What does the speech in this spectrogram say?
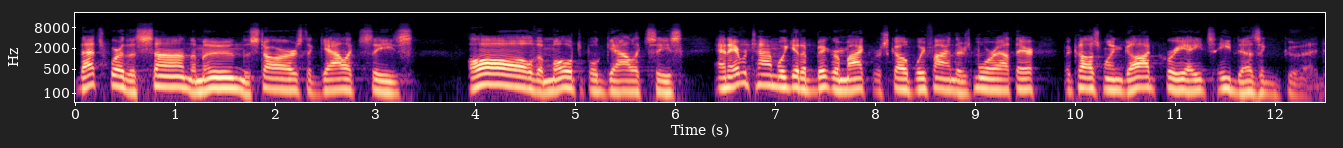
that's where the sun, the moon, the stars, the galaxies, all the multiple galaxies and every time we get a bigger microscope, we find there's more out there because when God creates, He does it good.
